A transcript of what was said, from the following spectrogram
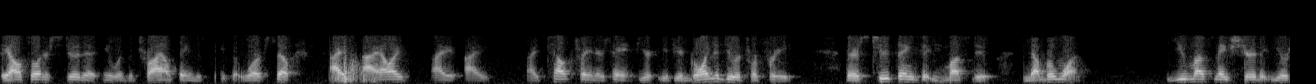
They also understood that it was a trial thing to see if it worked. So I I always I I I tell trainers, hey, if you're if you're going to do it for free, there's two things that you must do. Number one, you must make sure that your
